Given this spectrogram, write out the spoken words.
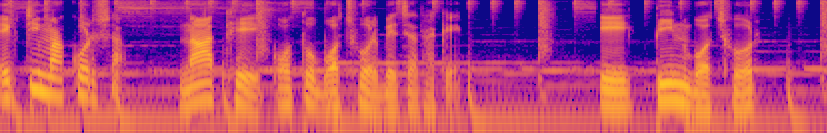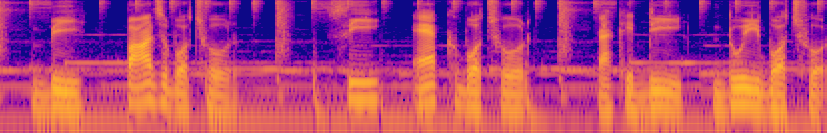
একটি মাকড়সা না খেয়ে কত বছর বেঁচে থাকে? এ, তিন বছর, বি পাঁচ বছর সি এক বছর, নাকি ডি দুই বছর?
